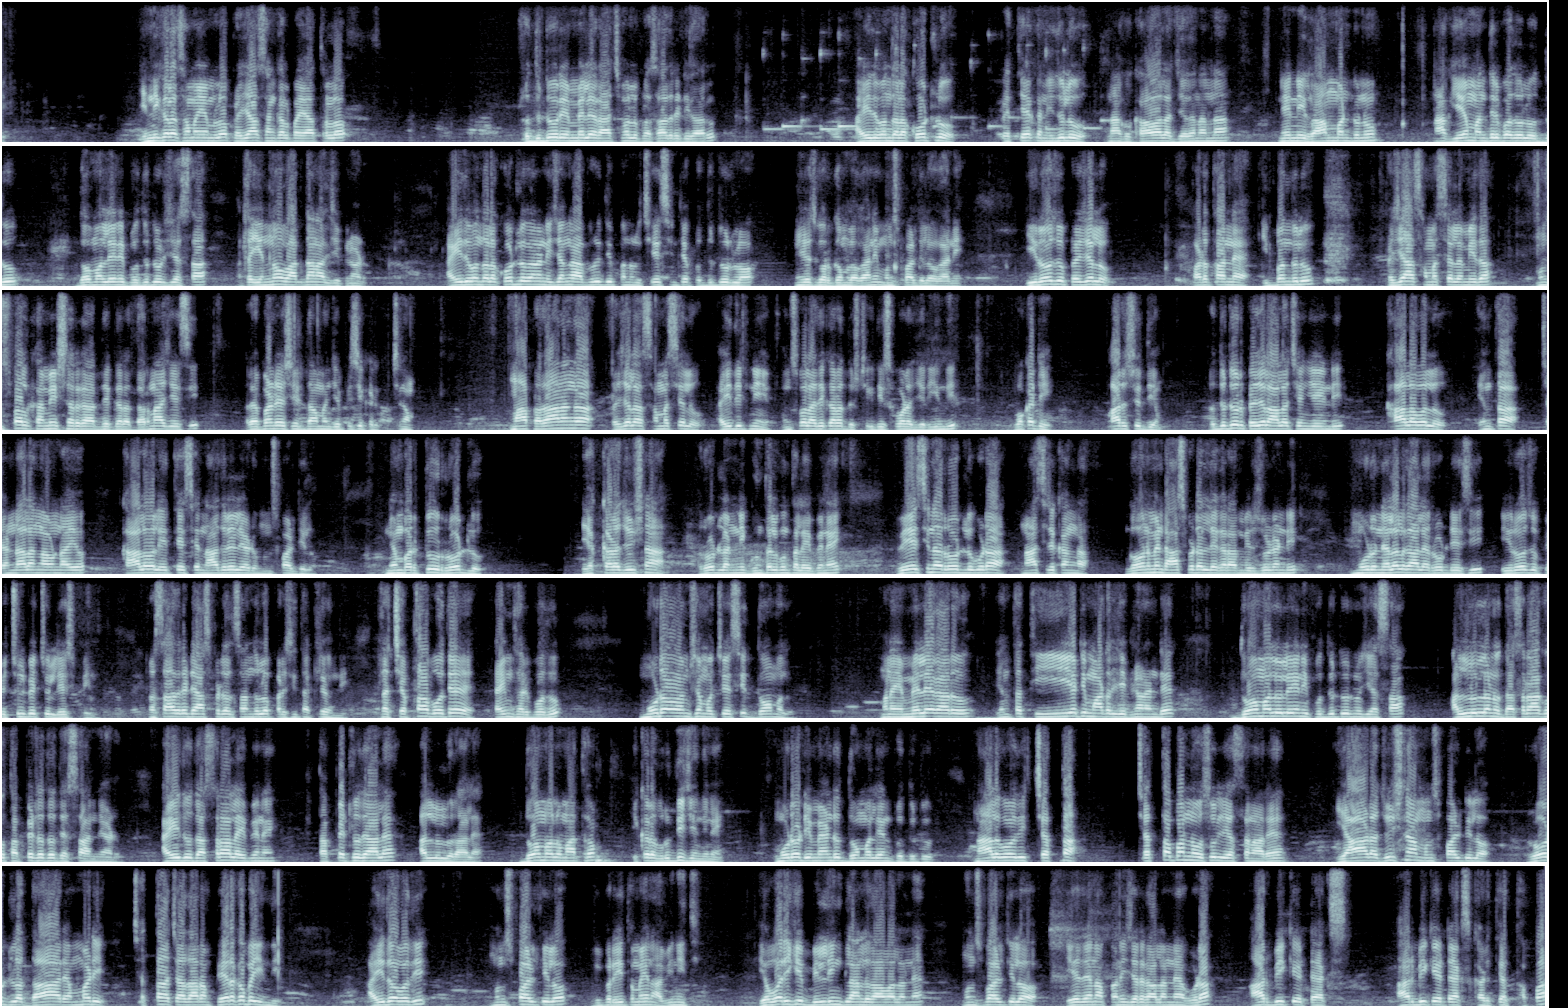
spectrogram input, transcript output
ఎన్నికల సమయంలో ప్రజా సంకల్ప యాత్రలో ప్రొద్దుటూరు ఎమ్మెల్యే రాచమల్లు ప్రసాద్ రెడ్డి గారు ఐదు వందల కోట్లు ప్రత్యేక నిధులు నాకు కావాలా జగనన్న? నేను నీ రామ్మంటును నాకు ఏం మంత్రి పదవులు వద్దు? దోమలేని ప్రొద్దుటూరు చేస్తా. అట్లా ఎన్నో వాగ్దానాలు చెప్పినాడు. ఐదు వందల కోట్లు కానీ నిజంగా అభివృద్ధి పనులు చేసింటే ప్రొద్దుటూరులో నియోజకవర్గంలో కానీ మున్సిపాలిటీలో కానీ ఈరోజు ప్రజలు పడతానే ఇబ్బందులు ప్రజా సమస్యల మీద మున్సిపల్ కమిషనర్ గారి దగ్గర ధర్నా చేసి రికమెండేషన్ ఇద్దామని చెప్పేసి ఇక్కడికి వచ్చినాం. మా ప్రధానంగా ప్రజల సమస్యలు ఐదింటిని మున్సిపల్ అధికారుల దృష్టికి తీసుకోవడం జరిగింది. ఒకటి పారిశుద్ధ్యం. ప్రొద్దుటూరు ప్రజలు ఆలోచన చేయండి. కాలువలు ఎంత చండాలంగా ఉన్నాయో కాలువలు ఎత్తేసే నాదులే లేడు మున్సిపాలిటీలో. నెంబర్ టూ రోడ్లు. ఎక్కడ చూసినా రోడ్లు అన్ని గుంతలు గుంతలు అయిపోయినాయి. వేసిన రోడ్లు కూడా నాసిరకంగా. గవర్నమెంట్ హాస్పిటల్ దగ్గర మీరు చూడండి మూడు నెలలు కాలే రోడ్డు వేసి ఈరోజు పెచ్చులు పెచ్చులు లేచిపోయింది. ప్రసాద్ రెడ్డి హాస్పిటల్ సందులో పరిస్థితి అట్లే ఉంది. ఇట్లా చెప్తా పోతే టైం సరిపోదు. మూడవ అంశం వచ్చేసి దోమలు. మన ఎమ్మెల్యే గారు ఎంత తీయటి మాటలు చెప్పినాడంటే దోమలు లేని పొద్దుటూరును చేస్తా అల్లులను దసరాకు తప్పెట్లతో తెస్తా అన్నాడు. ఐదు దసరాలు అయిపోయినాయి తప్పెట్లు రాలే అల్లుళ్ళు రాలే. దోమలు మాత్రం ఇక్కడ వృద్ధి చెందినాయి. మూడో డిమాండ్ దోమలు లేని పొద్దుటూరు. నాలుగోది చెత్త. చెత్త పన్ను వసూలు చేస్తున్నారే. యాడ చూసినా మున్సిపాలిటీలో రోడ్ల దారెమ్మడి చెత్తా చెదారం పేరకబోయింది. ఐదవది మున్సిపాలిటీలో విపరీతమైన అవినీతి. ఎవరికి బిల్డింగ్ ప్లాన్లు కావాలన్నా మున్సిపాలిటీలో ఏదైనా పని జరగాలన్నా కూడా ఆర్బీకే ట్యాక్స్ ఆర్బీకే ట్యాక్స్ కడితే తప్ప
